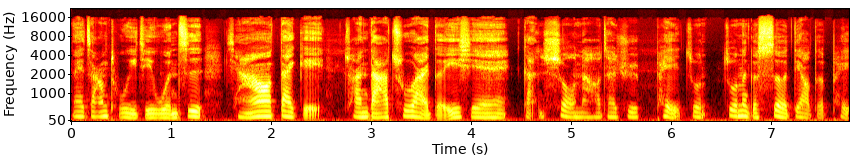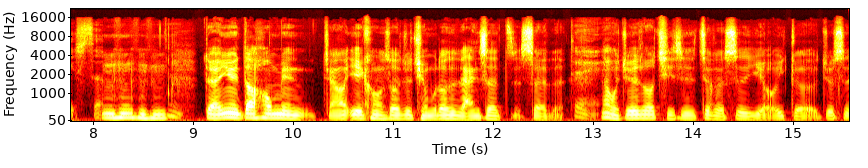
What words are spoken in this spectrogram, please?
那张图以及文字，想要带给传达出来的一些感受，然后再去配做做那个色调的配色。嗯哼哼哼，嗯、对啊，因为到后面讲到夜空的时候，就全部都是蓝色、紫色的。对，那我觉得说，其实这个是有一个，就是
